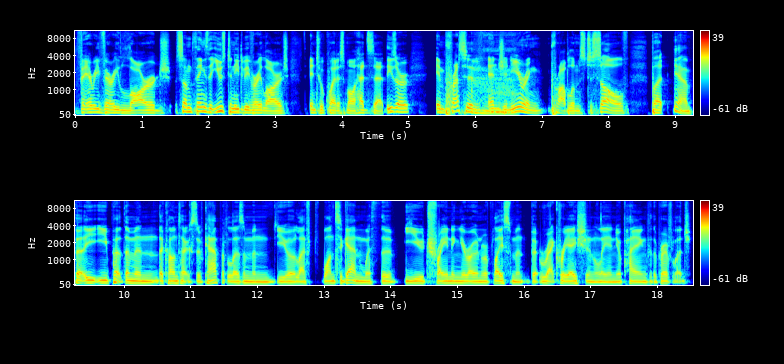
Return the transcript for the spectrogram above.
very, very large, some things that used to need to be very large into quite a small headset. These are impressive engineering problems to solve, but Yeah, but you, you put them in the context of capitalism, and you're left once again with the you training your own replacement, but recreationally, and you're paying for the privilege.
